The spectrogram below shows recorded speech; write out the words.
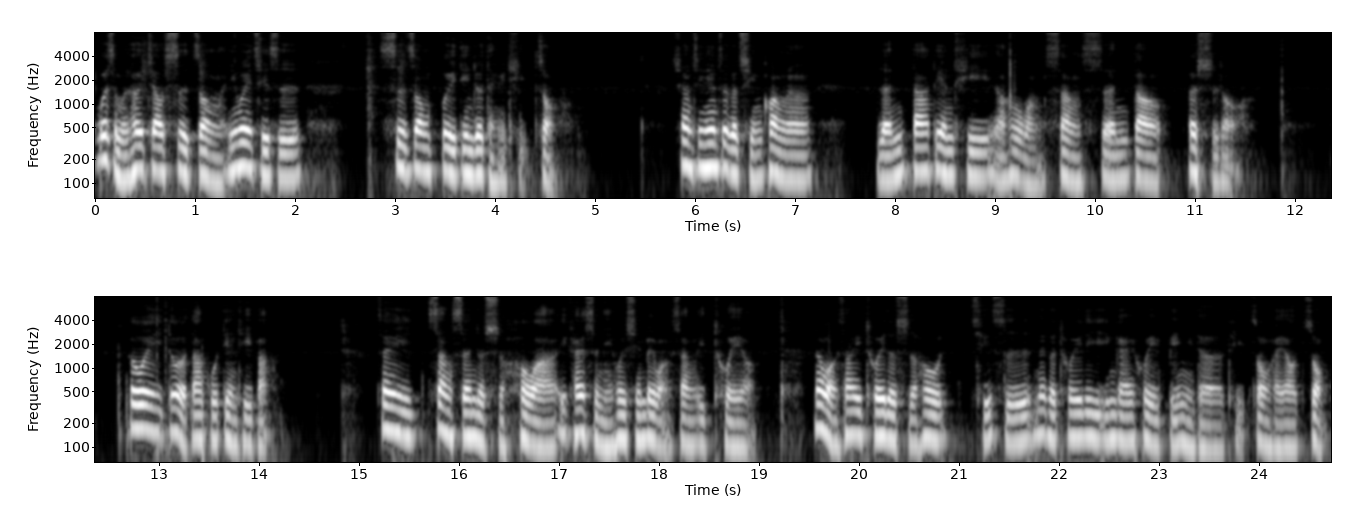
为什么会叫示重呢？因为其实示重不一定就等于体重。像今天这个情况呢，人搭电梯，然后往上升到二十楼。各位都有搭过电梯吧？在上升的时候啊，一开始你会先被往上一推哦。那往上一推的时候，其实那个推力应该会比你的体重还要重。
